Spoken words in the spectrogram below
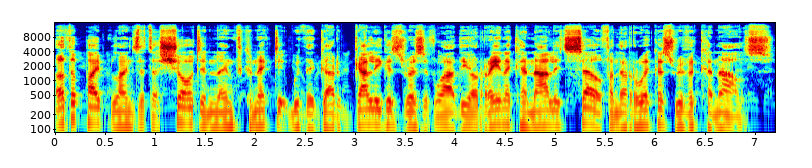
Other pipelines that are short in length connect it with the Gargaligas Reservoir, the Orellana Canal itself, and the Ruecas River canals.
